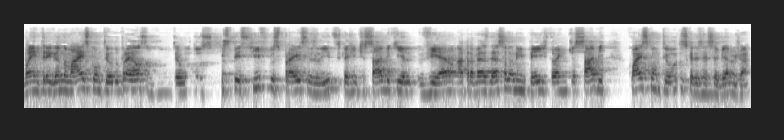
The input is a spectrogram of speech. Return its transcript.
vai entregando mais conteúdo para elas, são conteúdos específicos para esses leads que a gente sabe que vieram através dessa landing page, então a gente sabe quais conteúdos que eles receberam já.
